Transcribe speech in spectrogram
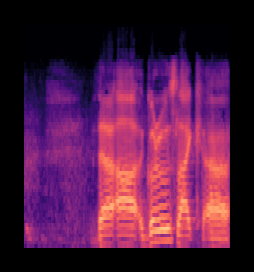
there are gurus like, uh,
